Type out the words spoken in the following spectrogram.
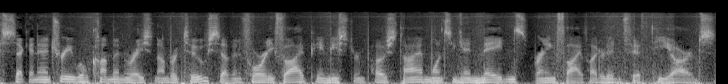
Second entry will come in race number two, 7:45 p.m. Eastern Post Time. Once again, maiden sprinting 550 yards.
